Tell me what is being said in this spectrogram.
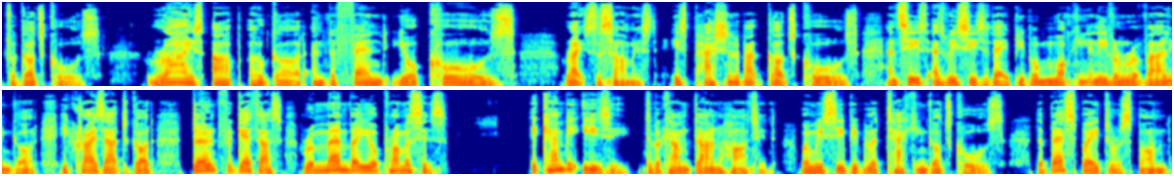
for God's cause. Rise up, O God, and defend your cause writes the psalmist. He's passionate about God's cause and sees, as we see today, people mocking and even reviling God. He cries out to God, don't forget us. Remember your promises. It can be easy to become downhearted when we see people attacking God's cause. The best way to respond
